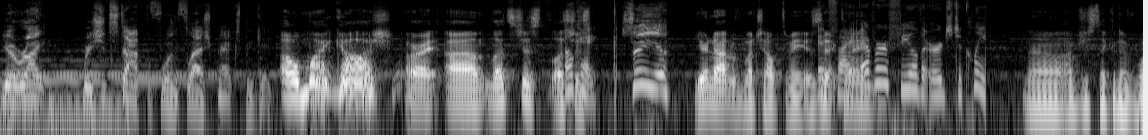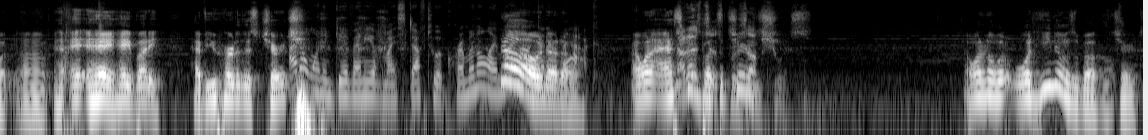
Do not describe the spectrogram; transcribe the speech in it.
You're right. We should stop before the flashbacks begin. Oh my gosh. All right. Um. Let's just. Let's Okay, just. See ya. You're not of much help to me. Is it if that? I Can ever feel the urge to clean, No. I'm just thinking of what. Um. Hey, hey, hey, buddy. Have you heard of this church? I don't want to give any of my stuff to a criminal. I might No, not get no, it no. back. I want to ask Now him about the just church. presumptuous. I want to know what what he knows about the church.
